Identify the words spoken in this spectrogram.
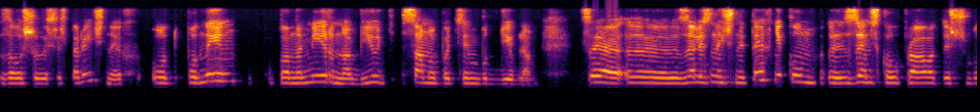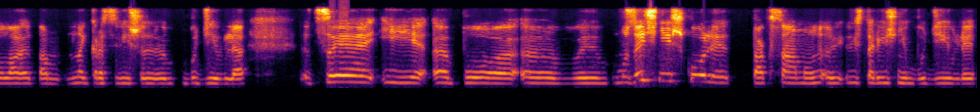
залишились історичних, от по ним планомірно б'ють саме по цим будівлям. Це е, залізничний технікум, е, земська управа, теж була там найкрасивіша будівля. Це і е, по е, музичній школі, так само е, історичні будівлі.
